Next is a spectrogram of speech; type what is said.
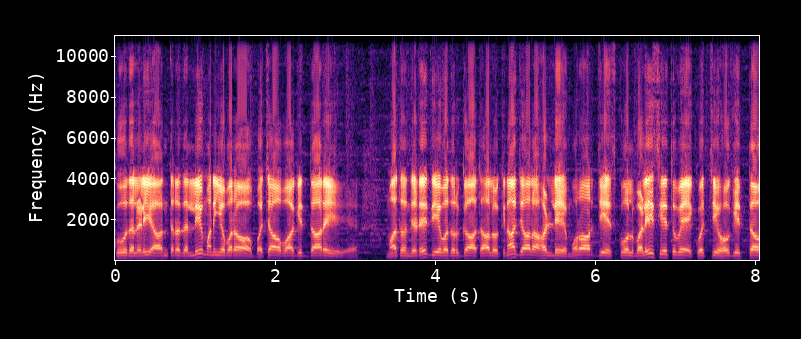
ಕೂದಲಳಿಯ ಅಂತರದಲ್ಲಿ ಮನೆಯವರು ಬಚಾವಾಗಿದ್ದಾರೆ. ಮತ್ತೊಂದೆಡೆ ದೇವದುರ್ಗ ತಾಲೂಕಿನ ಜಾಲಹಳ್ಳಿ ಮೊರಾರ್ಜಿ ಸ್ಕೂಲ್ ಬಳಿ ಸೇತುವೆ ಕೊಚ್ಚಿ ಹೋಗಿತ್ತು.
